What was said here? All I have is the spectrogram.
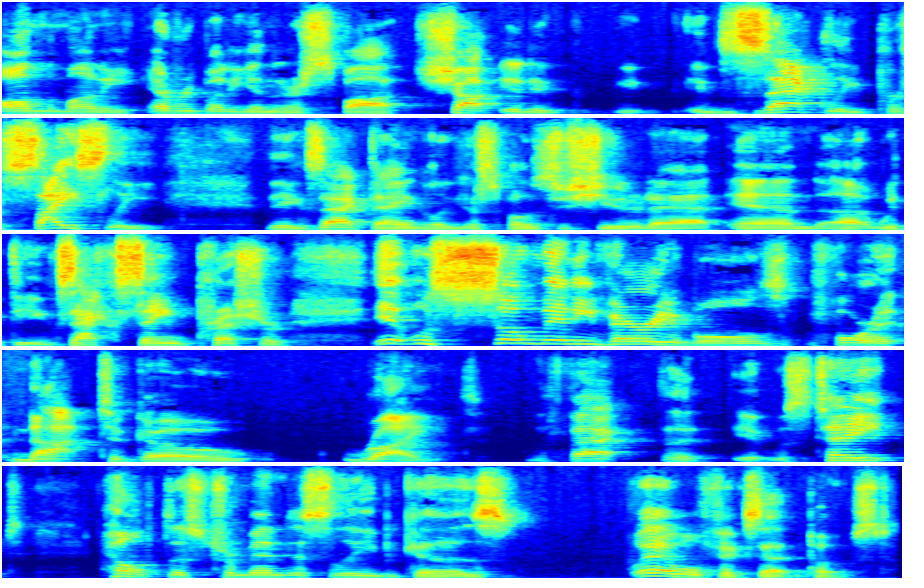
on the money, everybody in their spot, shot it exactly, precisely the exact angle you're supposed to shoot it at, and uh, with the exact same pressure. It was so many variables for it not to go right. The fact that it was taped helped us tremendously because, well, we'll fix that post.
